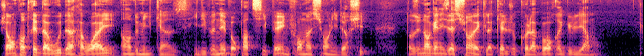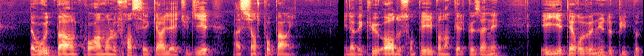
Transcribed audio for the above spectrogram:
J'ai rencontré Daoud à Hawaï en 2015. Il y venait pour participer à une formation en leadership dans une organisation avec laquelle je collabore régulièrement. Daoud parle couramment le français car il a étudié à Sciences Po Paris. Il a vécu hors de son pays pendant quelques années et y était revenu depuis peu.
